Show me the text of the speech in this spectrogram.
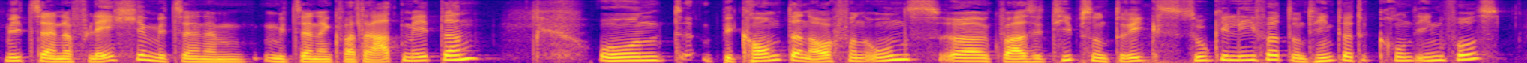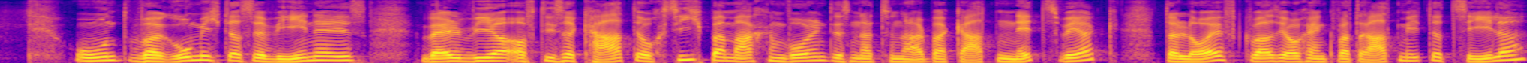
mit seiner Fläche, mit, seinem, mit seinen Quadratmetern und bekommt dann auch von uns äh, quasi Tipps und Tricks zugeliefert und Hintergrundinfos. Und warum ich das erwähne, ist, weil wir auf dieser Karte auch sichtbar machen wollen, das Nationalpark Gartennetzwerk. Da läuft quasi auch ein Quadratmeterzähler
